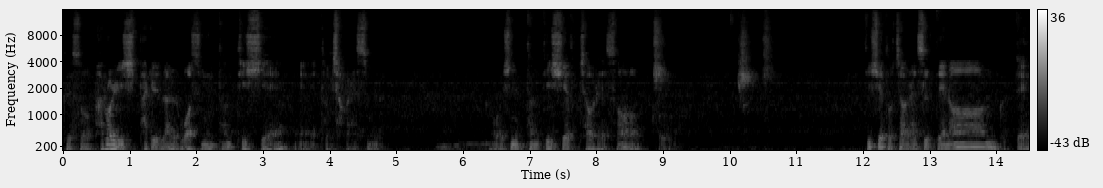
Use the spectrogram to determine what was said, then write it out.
그래서 8월 28일 날 워싱턴 DC에 예, 도착을 했습니다. 워싱턴 DC에 도착을 해서 그 DC에 도착을 했을 때는 그때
